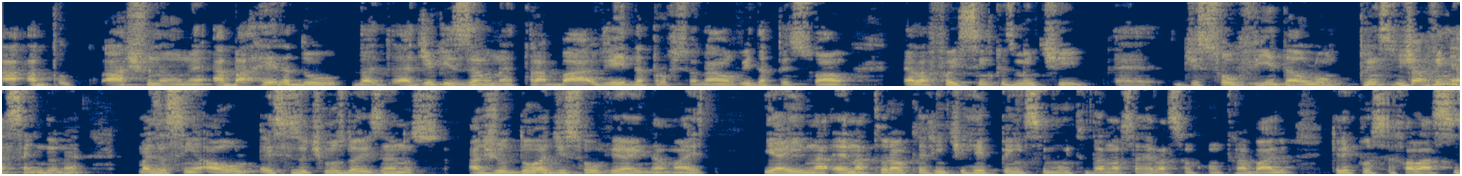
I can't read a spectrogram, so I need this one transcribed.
a, a, acho não, né? A barreira do, da, divisão, né? Trabalho, vida profissional, vida pessoal, ela foi simplesmente é, dissolvida ao longo, já vinha sendo, né? Mas assim, ao, esses últimos dois anos ajudou a dissolver ainda mais. E aí é natural que a gente repense muito da nossa relação com o trabalho. Queria que você falasse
